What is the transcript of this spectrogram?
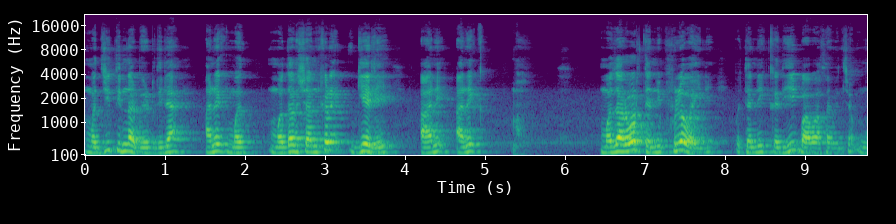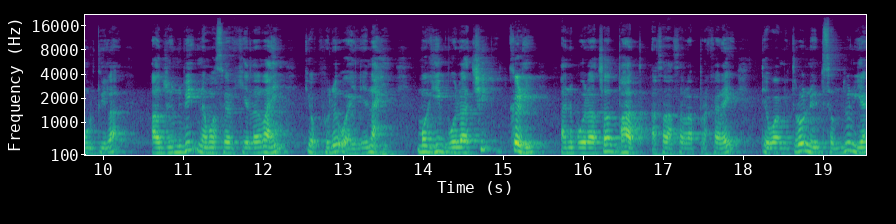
मस्जिदींना भेट दिल्या अनेक म मदरशांकडे गेले आणि अनेक मजारवर त्यांनी फुलं वाहिली. पण त्यांनी कधीही बाबासाहेबांच्या मूर्तीला अजूनबी नमस्कार केला नाही किंवा फुलं वाहिली नाही. मग ही बोलाची कढी आणि बोलाचा भात असा असा प्रकार आहे. तेव्हा मित्रो नीट समजून घ्या.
